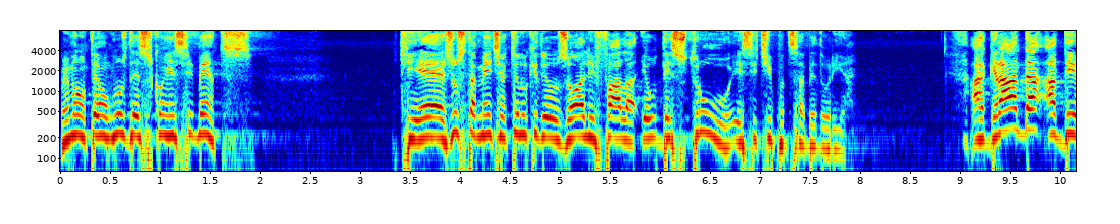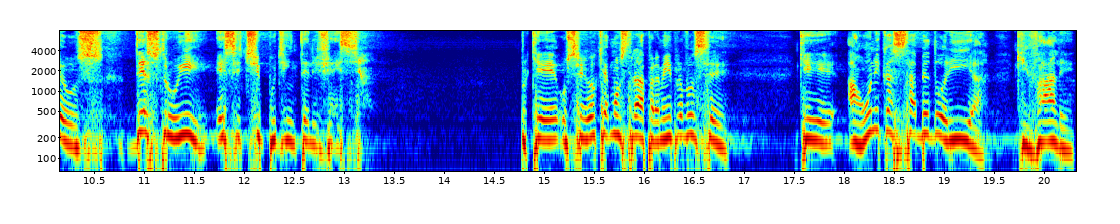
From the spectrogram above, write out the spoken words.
Meu irmão, tem alguns desses conhecimentos que é justamente aquilo que Deus olha e fala: Eu destruo esse tipo de sabedoria. Agrada a Deus destruir esse tipo de inteligência. Porque o Senhor quer mostrar para mim e para você que a única sabedoria que vale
